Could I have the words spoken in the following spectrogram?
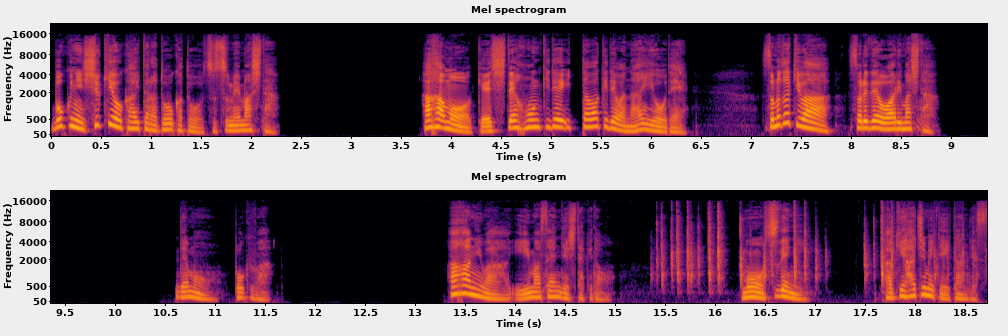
僕に手記を書いたらどうかと勧めました。母も決して本気で言ったわけではないようで。その時はそれで終わりました。でも僕は母には言いませんでしたけどもうすでに書き始めていたんです。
